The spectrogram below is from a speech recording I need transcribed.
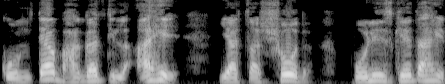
कोणत्या भागातील आहे याचा शोध पोलीस घेत आहेत.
